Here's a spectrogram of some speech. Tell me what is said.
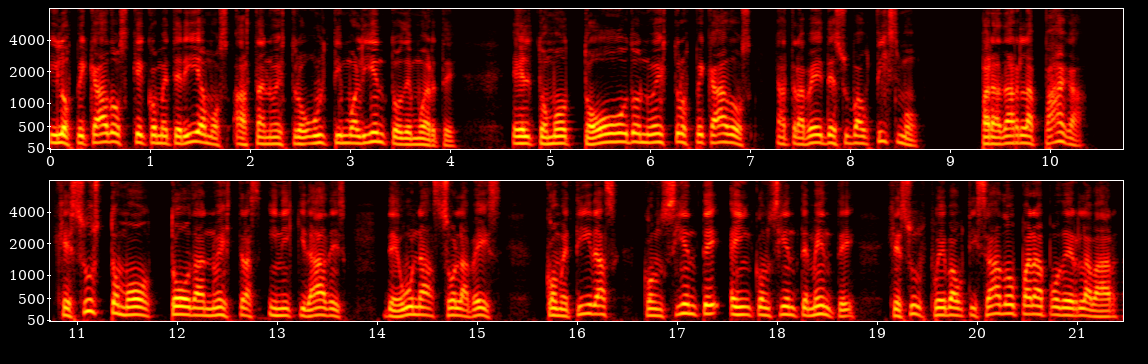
y los pecados que cometeríamos hasta nuestro último aliento de muerte. Él tomó todos nuestros pecados a través de su bautismo para dar la paga. Jesús tomó todas nuestras iniquidades de una sola vez, cometidas consciente e inconscientemente. Jesús fue bautizado para poder lavar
